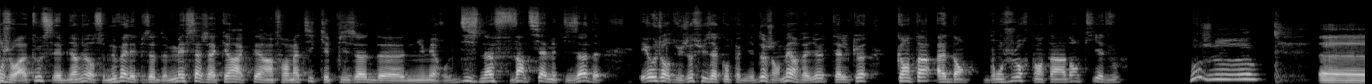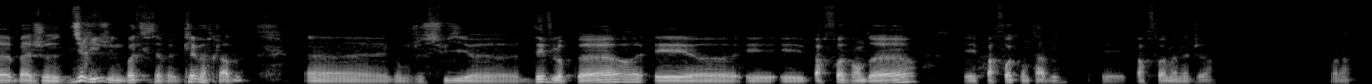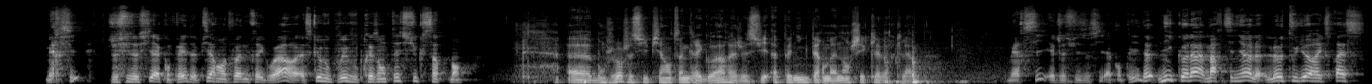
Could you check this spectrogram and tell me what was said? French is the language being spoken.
Bonjour à tous et bienvenue dans ce nouvel épisode de Message à caractère informatique, épisode euh, numéro 19, 20e épisode. Et aujourd'hui, je suis accompagné de gens merveilleux tels que Quentin Adam. Bonjour Quentin Adam, qui êtes-vous? Bonjour. Euh, bah, je dirige une boîte qui s'appelle Clever Cloud. Euh, donc je suis euh, développeur et, et, et parfois vendeur et parfois comptable et parfois manager. Voilà. Merci. Je suis aussi accompagné de Pierre-Antoine Grégoire. Est-ce que vous pouvez vous présenter succinctement? Euh, bonjour, je suis Pierre-Antoine Grégoire et je suis happening permanent chez Clever Cloud. Merci. Et je suis aussi accompagné de Nicolas Martignol, le Touilleur Express.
